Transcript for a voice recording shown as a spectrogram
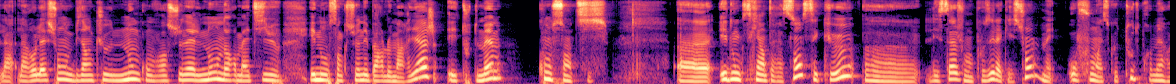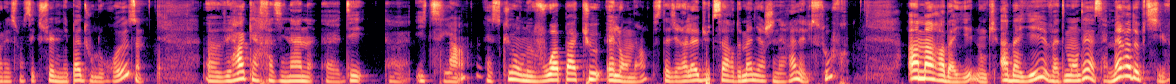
la, relation bien que non conventionnelle, non normative et non sanctionnée par le mariage est tout de même consentie. Euh, et donc ce qui est intéressant c'est que les sages vont poser la question mais au fond est-ce que toute première relation sexuelle n'est pas douloureuse? Vera Kachazinan des euh, Itzla Est-ce qu'on ne voit pas qu'elle en a? C'est-à-dire elle a du tsar de manière générale, elle souffre. Amar Abaye, donc Abaye va demander à sa mère adoptive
